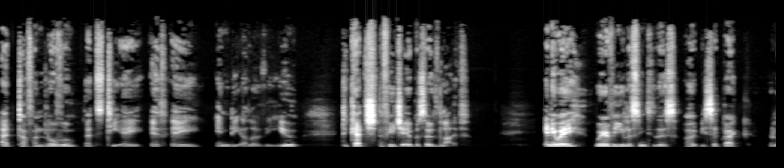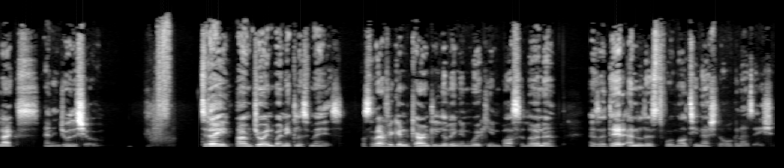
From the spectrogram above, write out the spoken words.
at Tafandlovu, that's T A F A N D L O V U to catch the future episodes live. Anyway, wherever you're listening to this, I hope you sit back, relax, and enjoy the show. Today, I'm joined by Nikolas Mayers, a South African currently living and working in Barcelona as a data analyst for a multinational organization.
